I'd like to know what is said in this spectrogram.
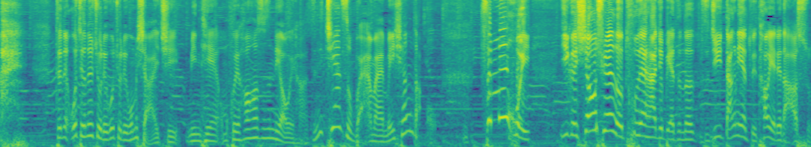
哎，真的，我真的觉得，我觉得我们下一期，明天我们可以好好生生聊一下。真的，简直万万没想到，怎么会？一个小鲜肉突然哈就变成了自己当年最讨厌的大叔，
